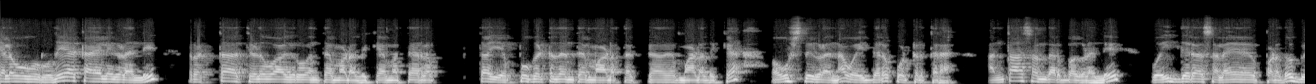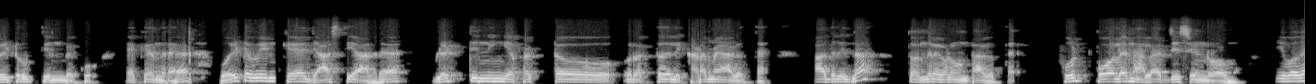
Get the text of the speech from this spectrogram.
ಕೆಲವು ಹೃದಯ ಕಾಯಿಲೆಗಳಲ್ಲಿ ರಕ್ತ ತೆಳುವಾಗಿರುವಂತೆ ಮಾಡೋದಕ್ಕೆ ಮತ್ತೆ ರಕ್ತ ಎಪ್ಪುಗಟ್ಟದಂತೆ ಮಾಡತಕ್ಕ, ಮಾಡೋದಕ್ಕೆ ಔಷಧಿಗಳನ್ನ ವೈದ್ಯರು ಕೊಟ್ಟಿರ್ತಾರೆ. ಅಂತಹ ಸಂದರ್ಭಗಳಲ್ಲಿ ವೈದ್ಯರ ಸಲಹೆ ಪಡೆದು ಬೀಟ್ರೂಟ್ ತಿನ್ಬೇಕು. ಯಾಕೆಂದ್ರೆ ವೈಟಮಿನ್ ಕೆ ಜಾಸ್ತಿ ಆದ್ರೆ ಬ್ಲಡ್ ಥಿನ್ನಿಂಗ್ ಎಫೆಕ್ಟ್ ರಕ್ತದಲ್ಲಿ ಕಡಿಮೆ ಆಗುತ್ತೆ. ಆದ್ರಿಂದ ತೊಂದರೆಗಳು ಉಂಟಾಗುತ್ತೆ. Food pollen allergy syndrome. ಇವಾಗ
